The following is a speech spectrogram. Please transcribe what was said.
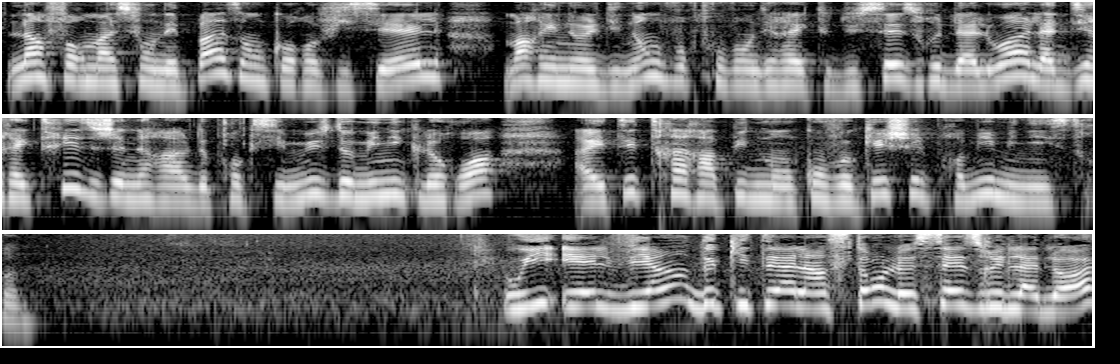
L'information n'est pas encore officielle. Marine Oldinan vous retrouve en direct du 16 rue de la Loi. La directrice générale de Proximus, Dominique Leroy, a été très rapidement convoquée chez le Premier ministre. Oui, et elle vient de quitter à l'instant le 16 rue de la Loi.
